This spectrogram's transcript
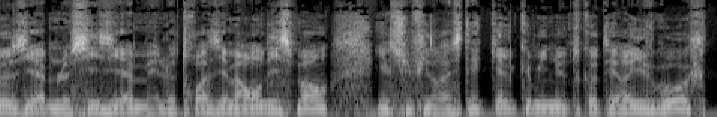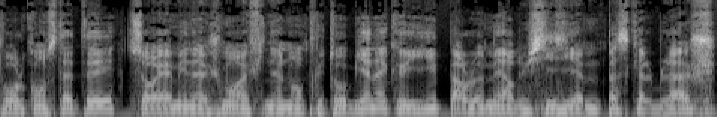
deuxième, le sixième et le troisième arrondissement. Il suffit de rester quelques minutes côté rive gauche pour le constater. Ce réaménagement est finalement plutôt bien accueilli par le maire du sixième, Pascal Blache,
